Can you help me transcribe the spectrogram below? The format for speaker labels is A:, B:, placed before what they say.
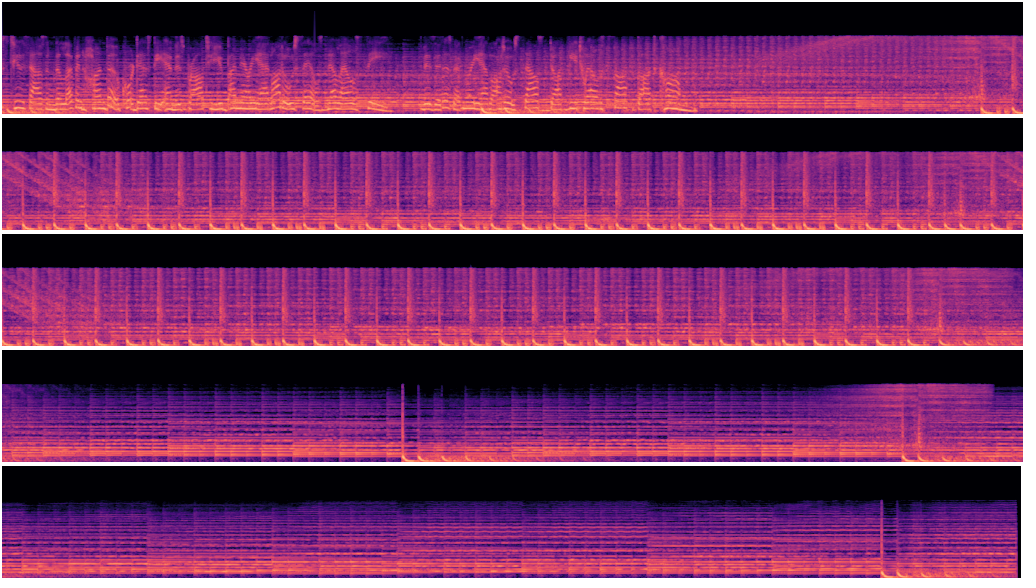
A: This 2011 Honda Accord SDN is brought to you by Marriott Auto Sales LLC. Visit us at marriottautosales.v12soft.com.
